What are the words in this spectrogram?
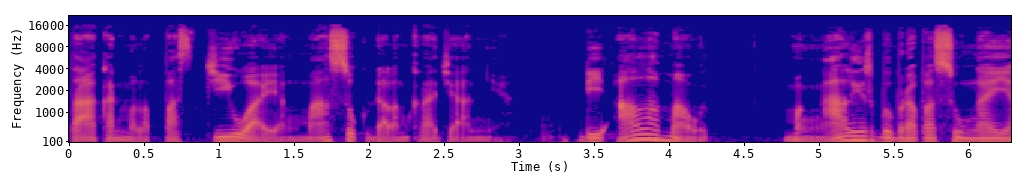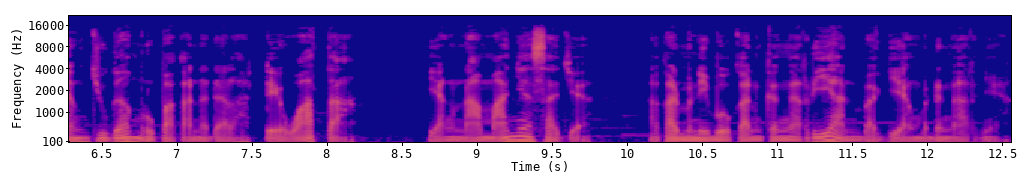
tak akan melepas jiwa yang masuk dalam kerajaannya. Di alam maut, mengalir beberapa sungai yang juga merupakan adalah dewata, yang namanya saja akan menimbulkan kengerian bagi yang mendengarnya.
